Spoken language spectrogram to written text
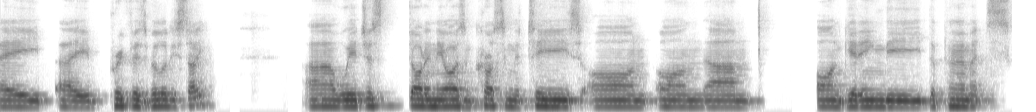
a, a pre feasibility study. Uh, we're just dotting the I's and crossing the T's on, on, um, on getting the, the permits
